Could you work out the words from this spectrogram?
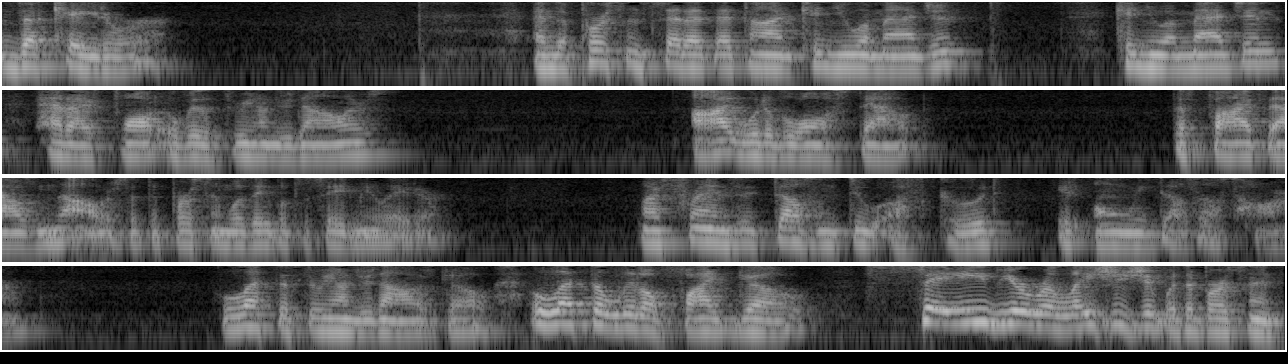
The caterer. And the person said at that time, Can you imagine? Can you imagine had I fought over the $300? I would have lost out the $5,000 that the person was able to save me later. My friends, it doesn't do us good. It only does us harm. Let the $300 go. Let the little fight go. Save your relationship with the person.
